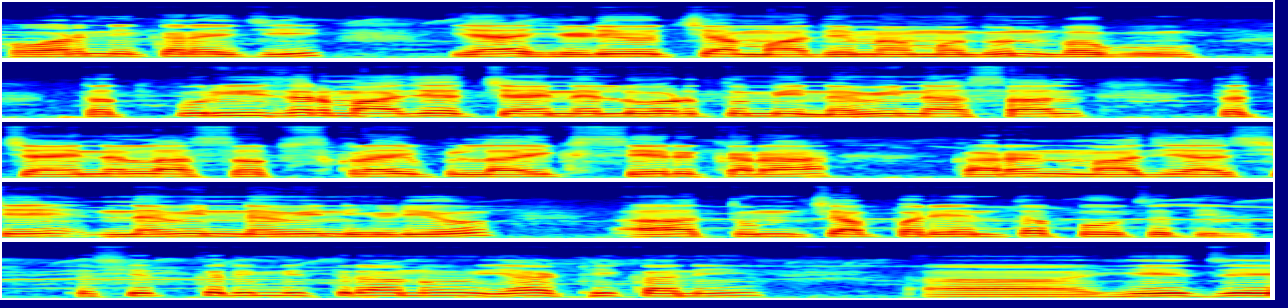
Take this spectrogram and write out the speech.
फवारणी करायची या व्हिडिओच्या माध्यमामधून बघू. तत्पूर्वी जर माझ्या चॅनलवर तुम्ही नवीन असाल तर चॅनलला सबस्क्राईब लाईक शेअर करा कारण माझे असे नवीन नवीन व्हिडिओ तुमच्यापर्यंत पोहोचतील. तर शेतकरी मित्रांनो या ठिकाणी हे जे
